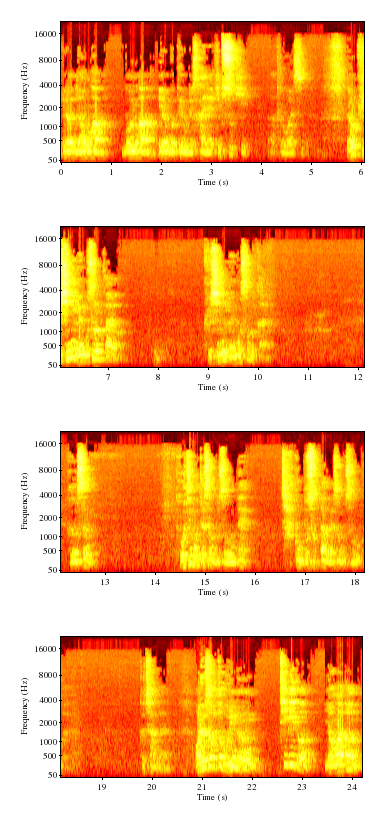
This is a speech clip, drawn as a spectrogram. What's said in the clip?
이런 영화, 문화 이런 것들이 우리 사회에 깊숙이 어, 들어와 있습니다. 여러분 귀신이 왜 무서울까요? 귀신이 왜 무서울까요? 그것은 보지 못해서 무서운데 자꾸 무섭다 그래서 무서운 거예요. 그렇지 않나요? 어려서부터 우리는 TV든 영화든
